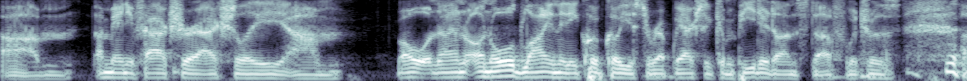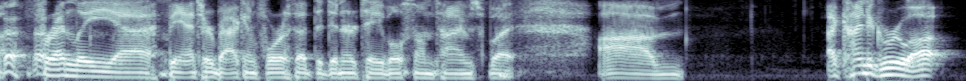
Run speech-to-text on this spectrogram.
um, a manufacturer actually. Um, Oh, an, an old line that Equipco used to rep. We actually competed on stuff, which was uh, friendly uh, banter back and forth at the dinner table sometimes. But um, I kind of grew up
